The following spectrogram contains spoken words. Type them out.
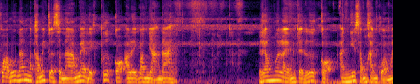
ความรู้นั้นมันทำให้เกิดสนามแม่เหล็กเพื่อเกาะอะไรบางอย่างได้ แล้วเมื่อไหร่มันจะเลิกเกาะ อันนี้สำคัญกว่าไหม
